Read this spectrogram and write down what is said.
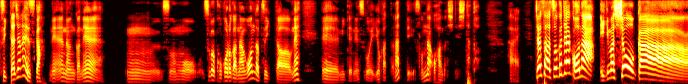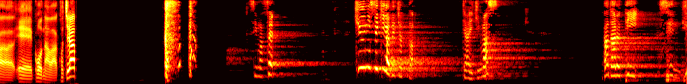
ツイッターじゃないですか。ね、なんかね、うん、そのもう、すごい心が和んだツイッターをね、えー、見てね、すごい良かったなっていう、そんなお話でしたと。はい。じゃあ早速じゃあコーナー行きましょうか。えー、コーナーはこちら。すいません。急に咳が出ちゃった。じゃあ行きます。アダルティ川柳。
